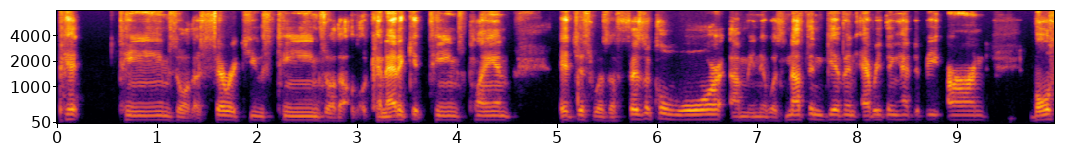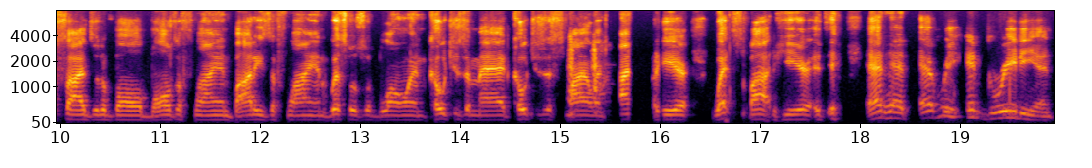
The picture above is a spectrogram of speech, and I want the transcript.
Pitt teams or the Syracuse teams or the Connecticut teams playing. It just was a physical war. I mean, there was nothing given, everything had to be earned both sides of the ball. Balls are flying, bodies are flying, whistles are blowing, coaches are mad, coaches are smiling. here, wet spot here. It, it, Ed had every ingredient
